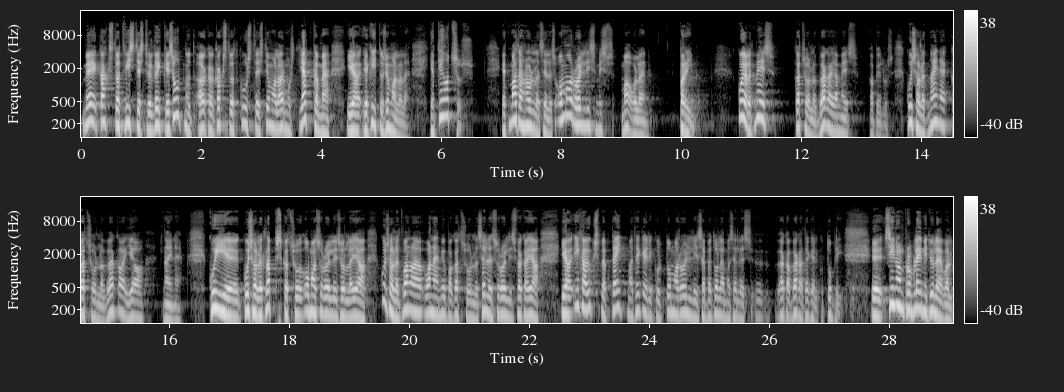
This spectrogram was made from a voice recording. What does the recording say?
me kaks tuhat viisteist veel kõike ei suutnud, aga kaks tuhat kuusteist jumala armust jätkame ja, ja kiitus Jumalale. ja tee otsus, et ma tahan olla selles oma rollis, mis ma olen, parim. kui oled mees, katsu olla väga hea mees abielus. kui sa oled naine, katsu olla väga hea naine. kui, kui sa oled laps, katsu omas rollis olla hea, kui sa oled vana, vanem juba, katsu olla selles rollis väga hea. ja igaüks peab täitma tegelikult oma rolli, sa pead olema selles väga, väga tegelikult tubli. siin on probleemid üleval,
